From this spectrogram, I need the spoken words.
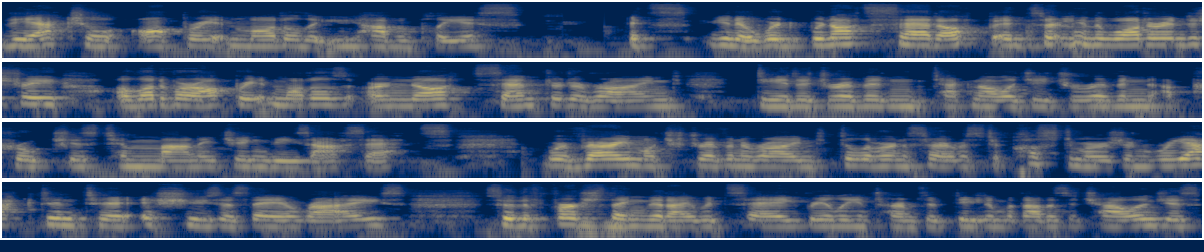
the actual operating model that you have in place it's you know we're, we're not set up and certainly in the water industry a lot of our operating models are not centered around data driven technology driven approaches to managing these assets we're very much driven around delivering a service to customers and reacting to issues as they arise. So, the 1st mm-hmm. thing that I would say, really, in terms of dealing with that as a challenge, is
